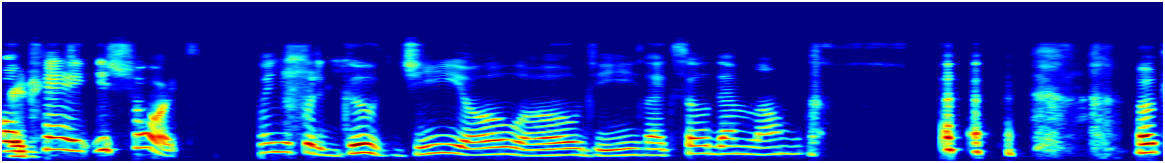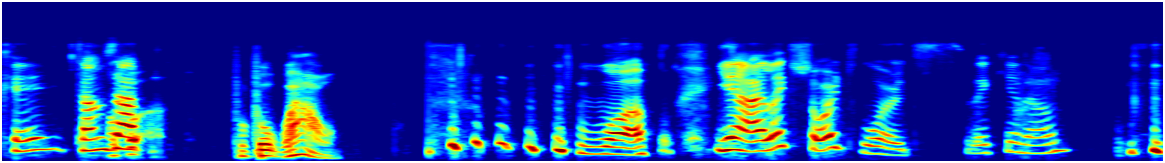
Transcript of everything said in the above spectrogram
okay, it's short. When you put good, G O O D, like so damn long. okay, thumbs Oh, up. but, but, but wow, wow. Yeah, I like short words. Like you know.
